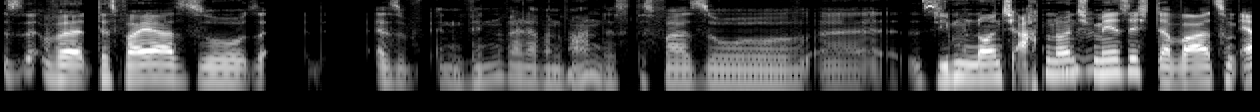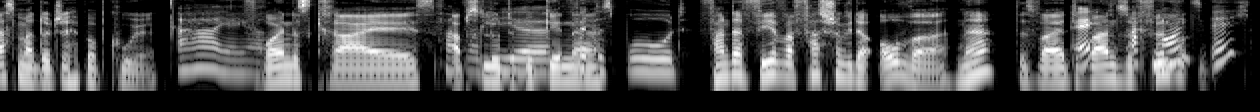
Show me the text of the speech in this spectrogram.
das war ja so, also in Winnweiler, wann waren das? Das war so äh, 97, 98 Mhm. mäßig. Da war zum ersten Mal deutscher Hip-Hop cool. Ah, ja, ja. Freundeskreis, Fanta absolute 4, Beginner. Fettes Brot. Fanta 4 war fast schon wieder over, ne? Das war, die Echt? waren so fünf, 98? Echt?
